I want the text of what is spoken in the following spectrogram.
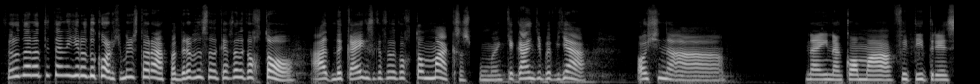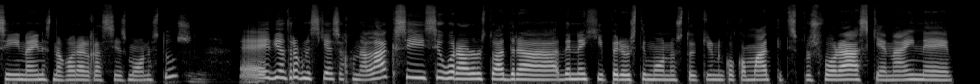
θεωρούνταν ότι ήταν γεροντοκόρ. Είχε μείνει στο ράφ. Παντρεύονταν στα 17-18. 16-17-18 max, ας πούμε, και κάνει και παιδιά. Όχι να, να είναι ακόμα φοιτήτριες ή να είναι στην αγορά εργασίας μόνες τους. Mm. Ε, οι διανθρώπινε σχέσεις έχουν αλλάξει. Σίγουρα ο ρόλος του άντρα δεν έχει περιοριστεί μόνο στο κοινωνικό κομμάτι της προσφοράς και να είναι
